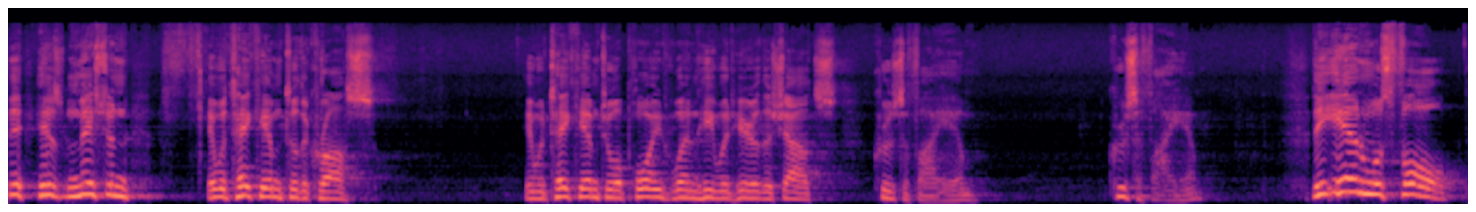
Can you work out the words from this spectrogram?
his mission. It would take him to the cross. It would take him to a point when he would hear the shouts, Crucify him! Crucify him! The inn was full.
